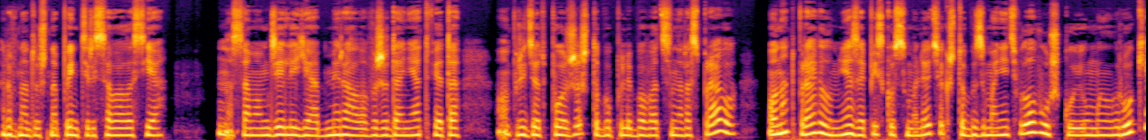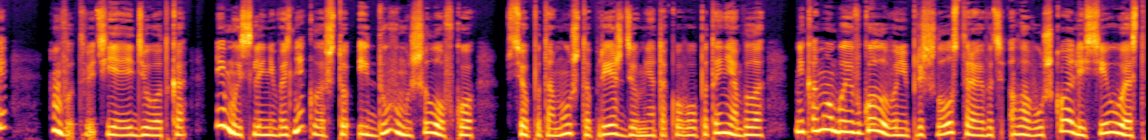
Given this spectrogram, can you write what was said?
равнодушно поинтересовалась я. На самом деле я обмирала в ожидании ответа. Он придет позже, чтобы полюбоваться на расправу. Он отправил мне записку самолетик, чтобы заманить в ловушку, и умыл руки. Вот ведь я идиотка. И мысли не возникло, что иду в мышеловку. Все потому, что прежде у меня такого опыта не было. Никому бы и в голову не пришло устраивать ловушку Алисии Уэст,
